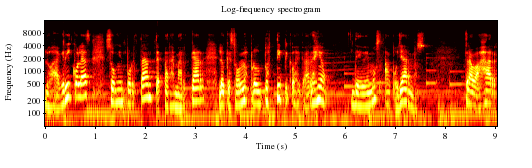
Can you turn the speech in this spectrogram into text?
Los agrícolas son importantes para marcar lo que son los productos típicos de cada región. Debemos apoyarnos, trabajar,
